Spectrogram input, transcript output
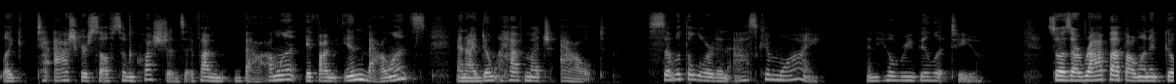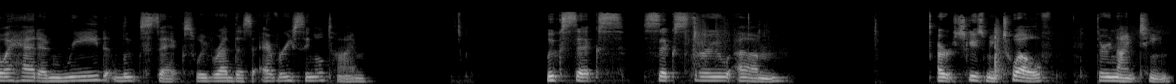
like to ask yourself some questions. If I'm balanced, if I'm in balance and I don't have much out, sit with the Lord and ask Him why, and He'll reveal it to you. So, as I wrap up, I want to go ahead and read Luke 6. We've read this every single time. Luke 6, 6 through, um, or excuse me, 12 through 19.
